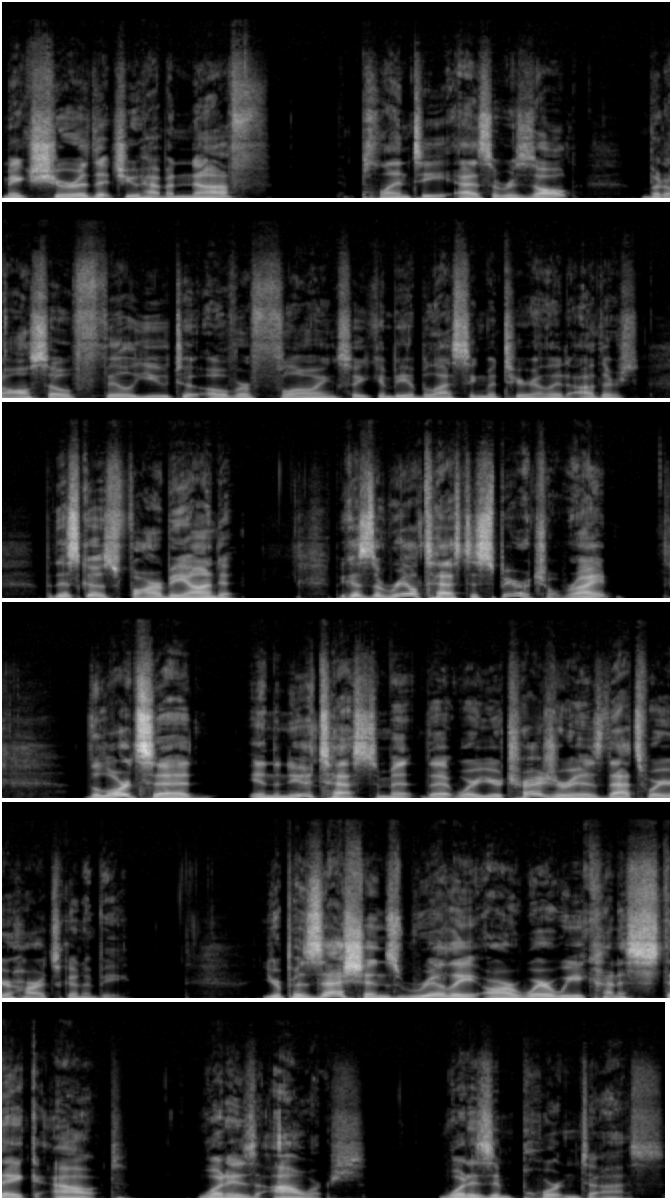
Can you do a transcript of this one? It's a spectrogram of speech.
make sure that you have enough, plenty as a result, but also fill you to overflowing so you can be a blessing materially to others. But this goes far beyond it because the real test is spiritual, right? The Lord said in the New Testament that where your treasure is, that's where your heart's going to be. Your possessions really are where we kind of stake out what is ours, what is important to us.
